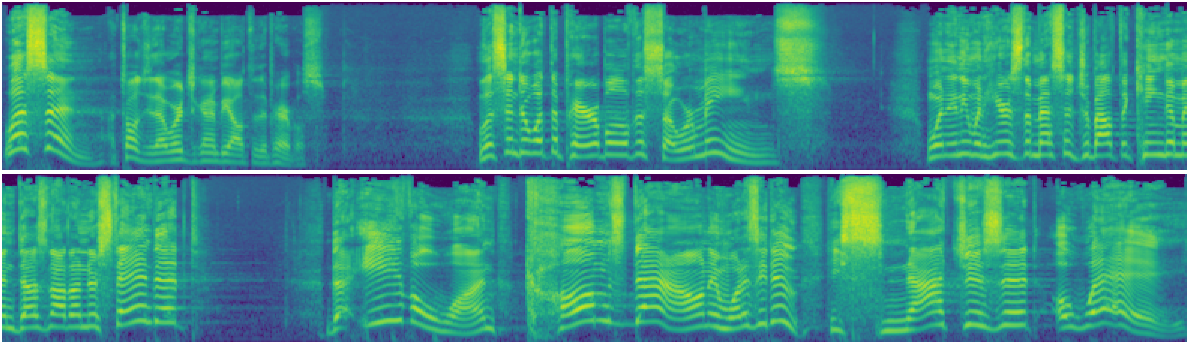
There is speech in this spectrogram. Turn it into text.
Listen. I told you that word's to be all through the parables. Listen to what the parable of the sower means. When anyone hears the message about the kingdom and does not understand it, the evil one comes down and what does he do? He snatches it away.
